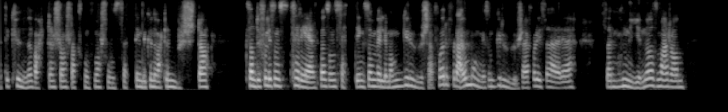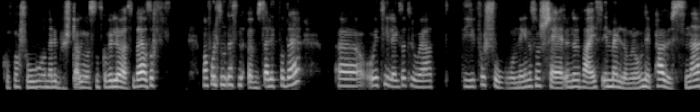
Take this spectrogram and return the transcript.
dette kunne vært en slags konfirmasjonssetting, det kunne vært en bursdag. Du får liksom trent på en sånn setting som veldig mange gruer seg for. For det er jo mange som gruer seg for disse her eh, seremoniene, som er sånn konfirmasjon eller bursdag, hvordan skal vi løse det? Så, man får liksom nesten øvd seg litt på det. Uh, og i tillegg så tror jeg at de forsoningene som skjer underveis i mellomrommene, i pausene,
